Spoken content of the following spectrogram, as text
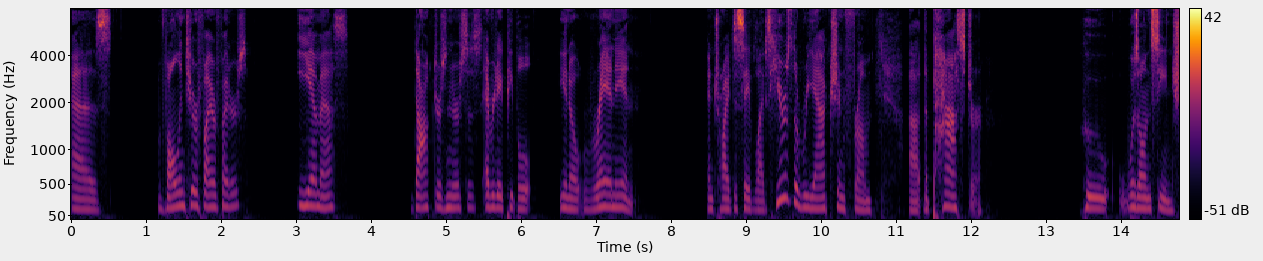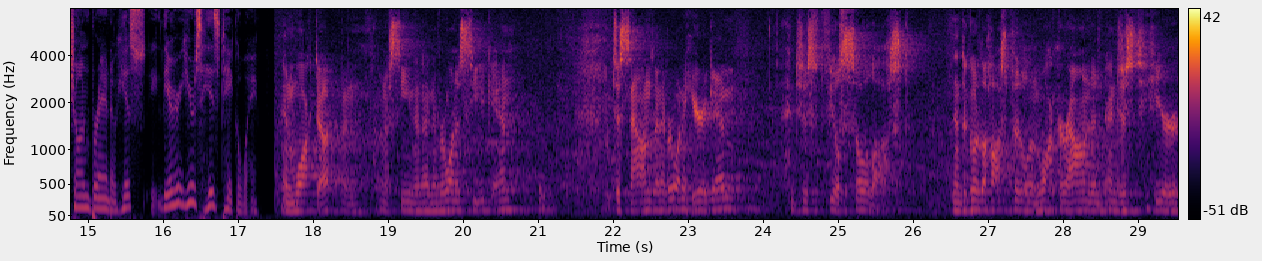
as volunteer firefighters, EMS, doctors, nurses, everyday people, you know, ran in and tried to save lives. Here's the reaction from uh, the pastor who was on scene, Sean Brandow. His there, here's his takeaway. And walked up and on a scene that I never want to see again, to sounds I never want to hear again, and just feel so lost and to go to the hospital and walk around and, and just hear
